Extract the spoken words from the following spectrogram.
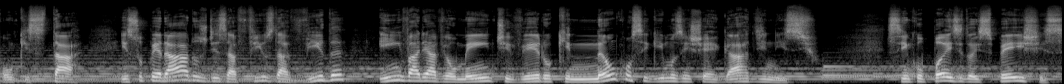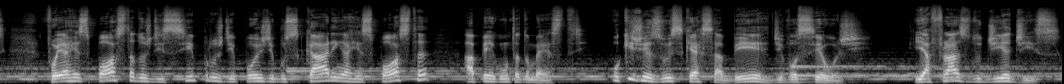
conquistar e superar os desafios da vida invariavelmente ver o que não conseguimos enxergar de início. Cinco pães e dois peixes foi a resposta dos discípulos depois de buscarem a resposta à pergunta do Mestre: O que Jesus quer saber de você hoje? E a frase do dia diz:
